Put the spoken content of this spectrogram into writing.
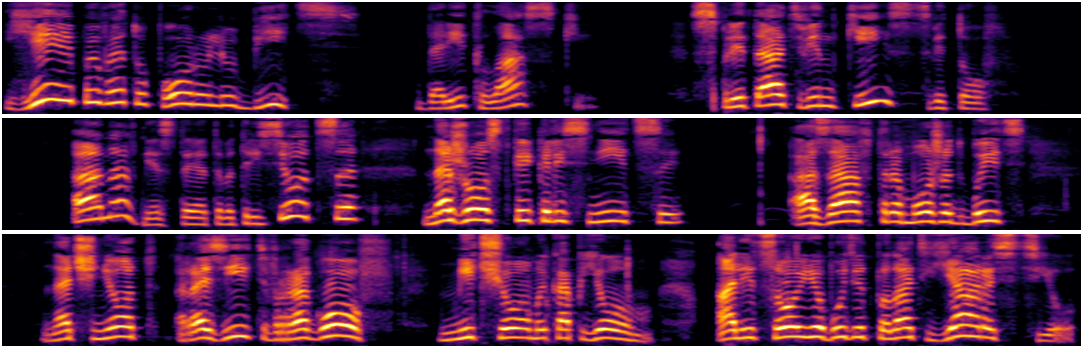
Ей бы в эту пору любить, дарить ласки, сплетать венки из цветов. А она вместо этого трясется на жесткой колеснице, а завтра, может быть, начнет разить врагов мечом и копьем, а лицо ее будет пылать яростью.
